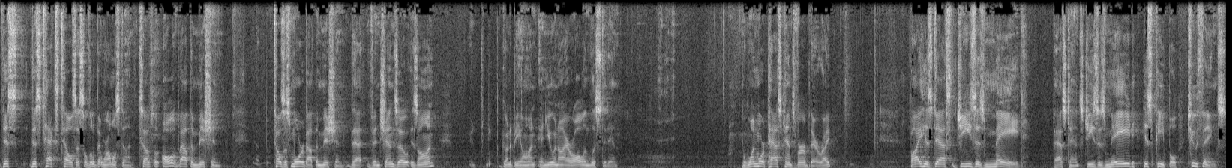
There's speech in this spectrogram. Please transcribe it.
this, this text tells us a little bit, we're almost done, tells all about the mission, tells us more about the mission that Vincenzo is on, going to be on, and you and I are all enlisted in. One more past tense verb there, right? By his death, Jesus made, past tense, Jesus made his people two things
